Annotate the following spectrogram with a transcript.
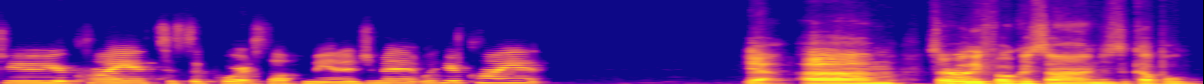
to your clients to support self management with your clients? Yeah. Um, so I really focus on just a couple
